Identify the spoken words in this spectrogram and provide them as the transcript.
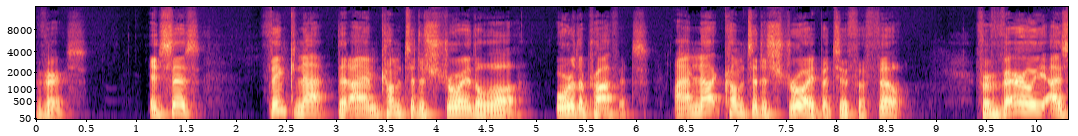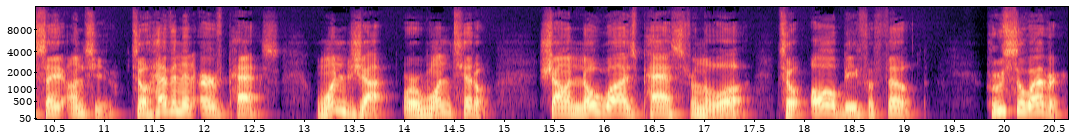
verse. It says, Think not that I am come to destroy the law or the prophets. I am not come to destroy, but to fulfill. For verily I say unto you, till heaven and earth pass, one jot or one tittle shall in no wise pass from the law, till all be fulfilled. Whosoever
